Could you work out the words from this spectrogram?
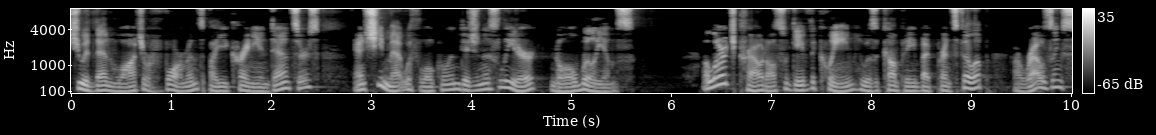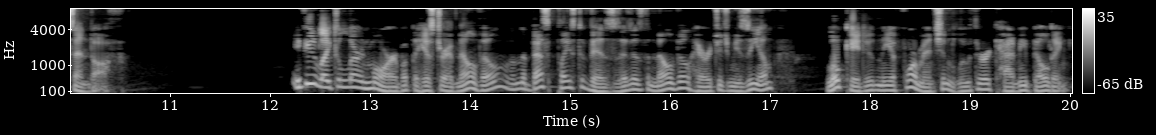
She would then watch a performance by Ukrainian dancers, and she met with local indigenous leader Noel Williams. A large crowd also gave the Queen, who was accompanied by Prince Philip, a rousing send off. If you'd like to learn more about the history of Melville, then the best place to visit is the Melville Heritage Museum, located in the aforementioned Luther Academy building.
